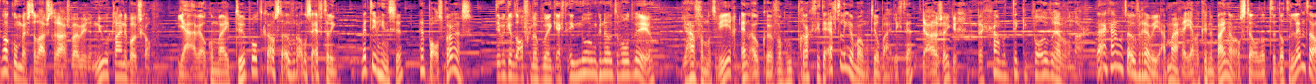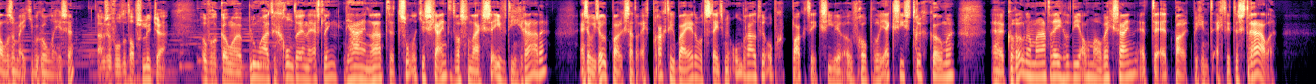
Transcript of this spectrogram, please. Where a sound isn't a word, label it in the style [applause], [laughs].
Welkom beste luisteraars bij weer een nieuwe kleine boodschap. Ja, welkom bij de podcast over alles Efteling. Met Tim Hinsen en Paul Sprangers. Tim, ik heb de afgelopen week echt enorm genoten van het weer. Ja, van het weer en ook eh, van hoe prachtig de Efteling er momenteel bij ligt. Hè? Ja, zeker. Daar gaan we het denk ik wel over hebben vandaag. Daar gaan we het over hebben, ja. Maar eh, ja, we kunnen bijna wel stellen dat, dat de lente alles een beetje begonnen is. Hè? Nou, zo voelt het absoluut, ja. Overal komen bloemen uit de grond en de Efteling. Ja, inderdaad. Het zonnetje schijnt. Het was vandaag 17 graden. En sowieso, het park staat er echt prachtig bij. Hè? Er wordt steeds meer onderhoud weer opgepakt. Ik zie weer overal projecties terugkomen. Uh, coronamaatregelen die allemaal weg zijn. Het, het park begint echt weer te stralen.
